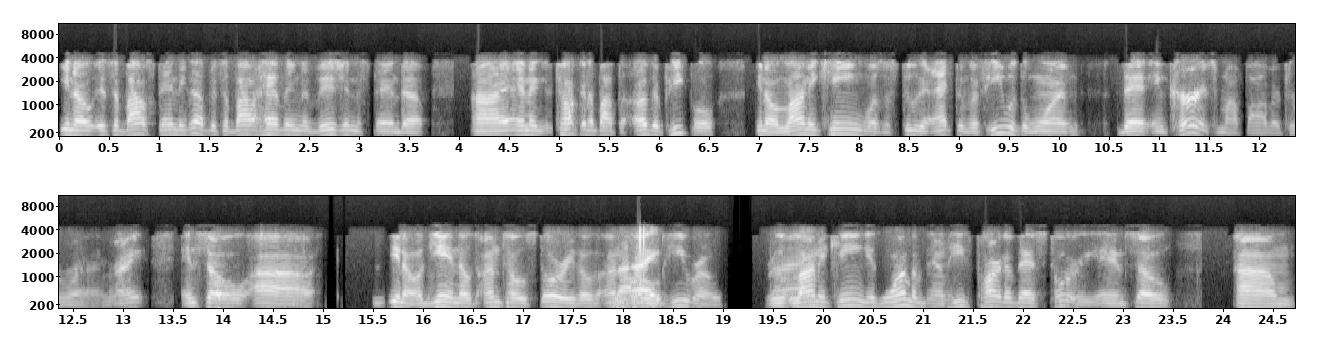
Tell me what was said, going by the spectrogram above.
you know, it's about standing up. It's about having the vision to stand up. Uh, and then talking about the other people, you know, Lonnie King was a student activist. He was the one that encouraged my father to run, right? And so, uh, you know, again, those untold stories, those untold Right. heroes. Right. Lonnie King is one of them. He's part of that story, and so, um,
